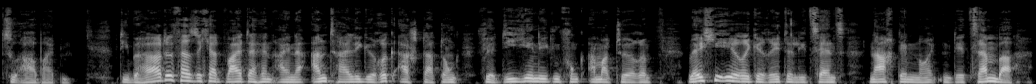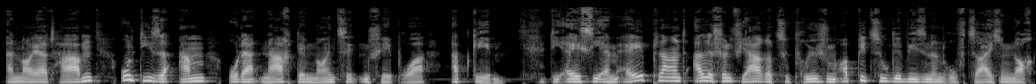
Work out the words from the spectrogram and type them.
zu arbeiten. Die Behörde versichert weiterhin eine anteilige Rückerstattung für diejenigen Funkamateure, welche ihre Gerätelizenz nach dem 9. Dezember erneuert haben und diese am oder nach dem 19. Februar abgeben. Die ACMA plant alle fünf Jahre zu prüfen, ob die zugewiesenen Rufzeichen noch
